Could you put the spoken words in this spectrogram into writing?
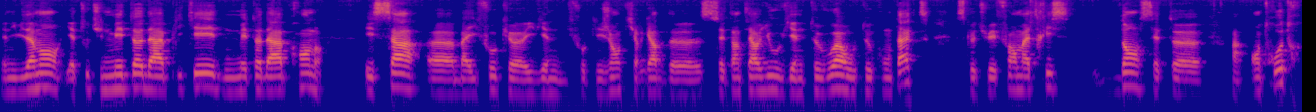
Bien évidemment, il y a toute une méthode à appliquer, une méthode à apprendre. Et ça, euh, bah, il, faut que, viennent, il faut que les gens qui regardent cette interview viennent te voir ou te contactent, parce que tu es formatrice dans cette, euh, entre autres,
